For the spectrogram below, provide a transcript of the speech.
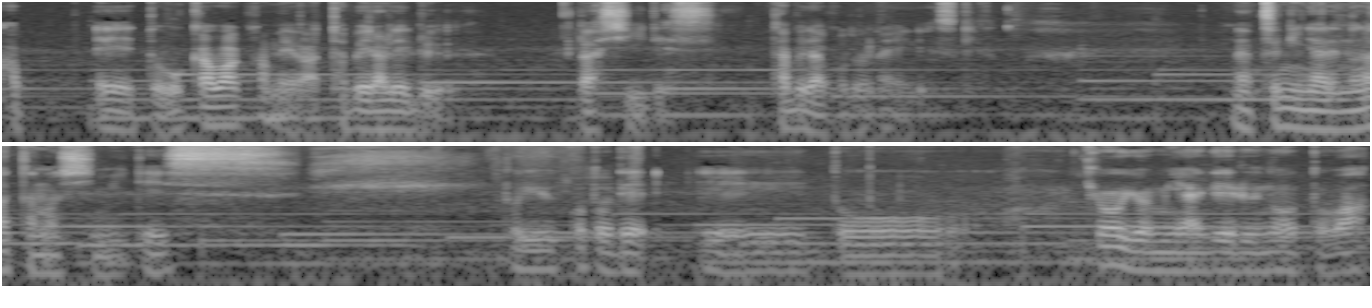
あ、えーと、とおかわかめは食べられるらしいです。食べたことないですけど。夏になるのが楽しみです。ということでえっ、ー、と今日読み上げるノートは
